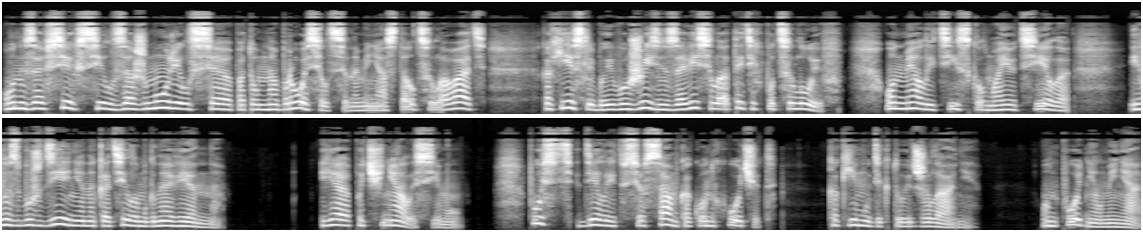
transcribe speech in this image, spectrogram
Он изо всех сил зажмурился, потом набросился на меня, стал целовать, как если бы его жизнь зависела от этих поцелуев. Он мял и тискал мое тело, и возбуждение накатило мгновенно. Я подчинялась ему. Пусть делает все сам, как он хочет, как ему диктует желание. Он поднял меня,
